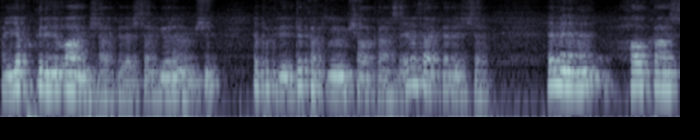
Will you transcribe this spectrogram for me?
ha, yapı kredi varmış arkadaşlar. Görememişim. Yapı kredi de katılıyormuş halka arza. Evet arkadaşlar. Hemen hemen halka arz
